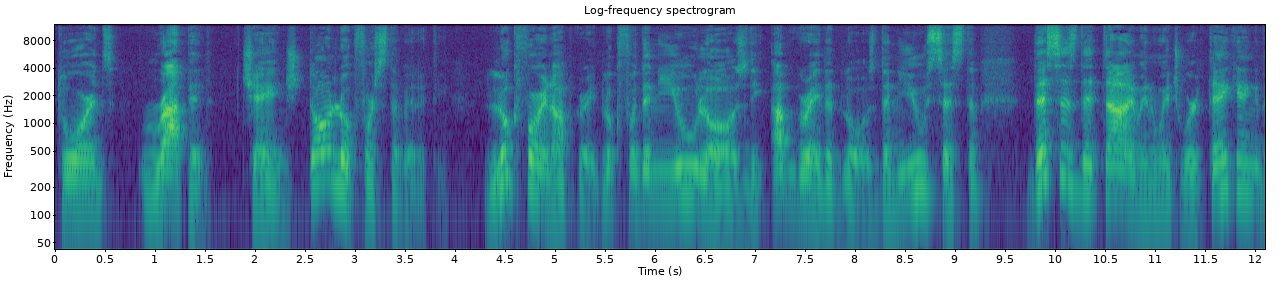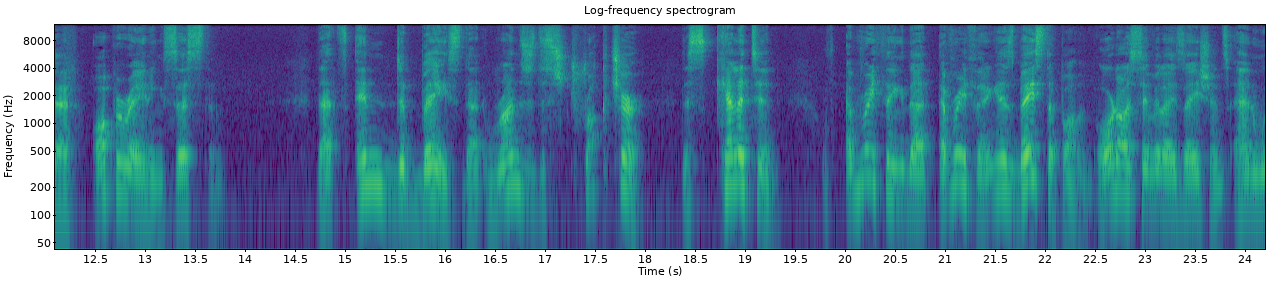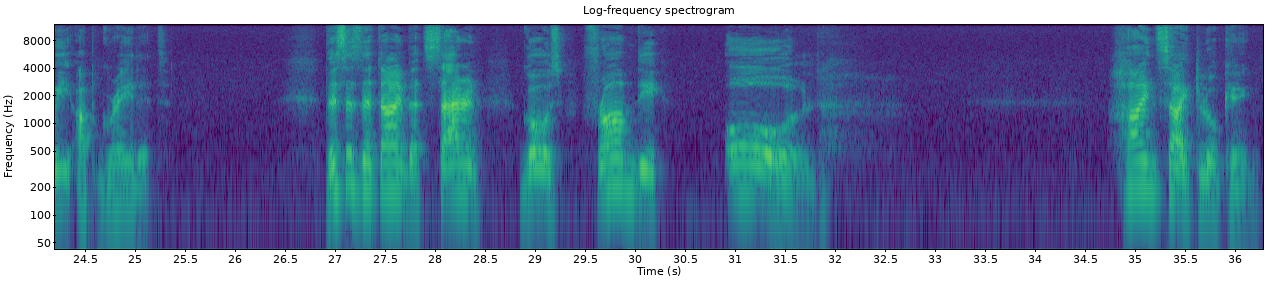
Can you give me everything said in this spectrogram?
towards rapid change. Don't look for stability. Look for an upgrade. Look for the new laws, the upgraded laws, the new system. This is the time in which we're taking the operating system that's in the base, that runs the structure, the skeleton of everything that everything is based upon, all our civilizations, and we upgrade it. This is the time that Saturn goes from the old, hindsight looking,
